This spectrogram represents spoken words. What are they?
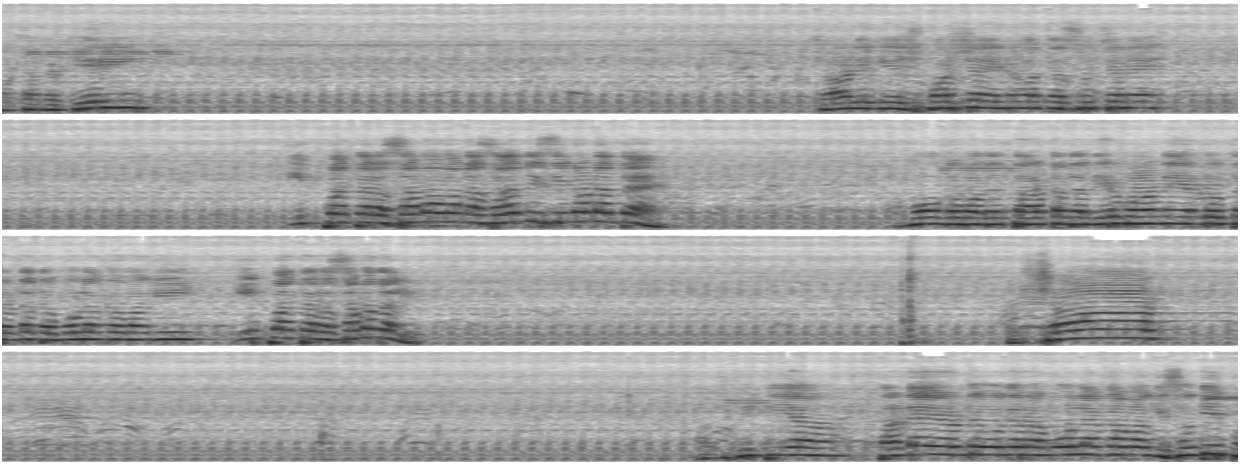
ಮತ್ತೊಮ್ಮೆ ಕೇರಿ. ಚಾಳಿಗೆ ಸ್ಪರ್ಶ ಎನ್ನುವಂತ ಸೂಚನೆ. ಇಪ್ಪತ್ತರ ಸಮವನ್ನ ಸಾಧಿಸಿಕೊಂಡಂತೆ. ಅಮೋಘವಾದಂತಹ ಆಟದ ನಿರ್ವಹಣೆ ಎರಡು ತಂಡದ ಮೂಲಕವಾಗಿ ಇಪ್ಪತ್ತರ ಸಮದಲ್ಲಿ. ಅದ್ವಿತೀಯ ತಡೆಯೊಡ್ಡುವುದರ ಮೂಲಕವಾಗಿ ಸುದೀಪ.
